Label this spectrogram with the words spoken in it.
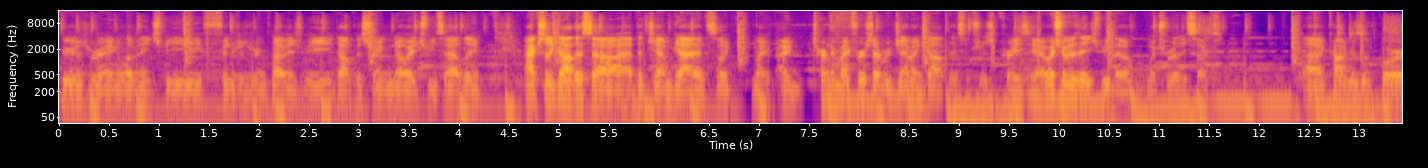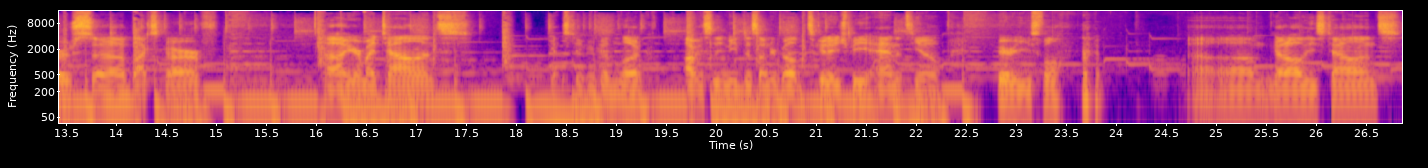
Gears ring 11 HP, Finisher's ring 5 HP, Dawnfist ring no HP sadly. I actually got this uh, at the gem guy. It's like my I turned in my first ever gem and got this, which is crazy. I wish it was HP though, which really sucks. Uh, Konga's, of course. Uh, Black Scarf. Uh, here are my talents. Let's take a good look. Obviously, need this your. It's good HP, and it's, you know, very useful. um, got all these talents.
